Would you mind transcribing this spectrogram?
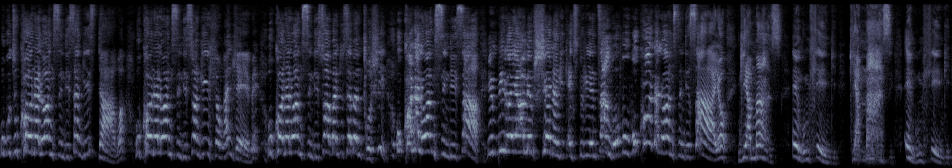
ukuthi ukhona lo wangisindisa ngiyisidakwa ukhona lo wangisindiswa ngiyihlongandlebe ukhona lo wangisindiswa abantu sebengixoshile ukhona lo wangisindisa impilo yami ebushena ngik-experienceanga obubi ukhona lo wangisindisayo ngiyamazi engumhlengi ngiyamazi engumhlengi.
